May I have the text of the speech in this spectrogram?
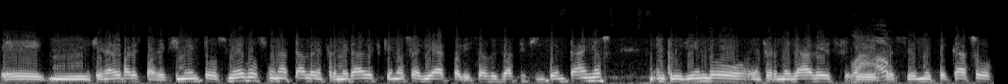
eh, y generar varios padecimientos nuevos, una tabla de enfermedades que no se había actualizado desde hace 50 años, incluyendo enfermedades, eh, pues en este caso,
